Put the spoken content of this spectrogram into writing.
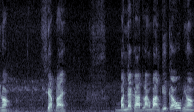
พี่น้องเสียบไรบรรยากาศหลังบ้านคือเก่าพี่น้อง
